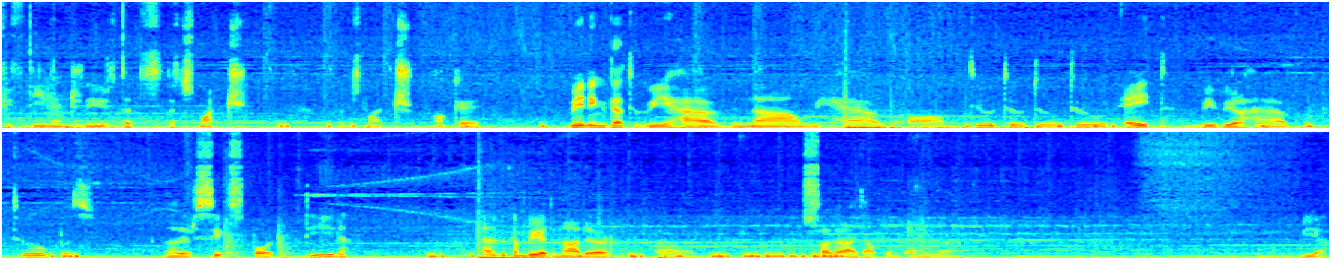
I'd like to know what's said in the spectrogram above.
Fifteen engineers. That's that's much. That's much. Okay. Meaning that we have now we have um two two two two eight. We will have two plus another 6, 14. And we can build another uh, satellite uplink anywhere. Yeah.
